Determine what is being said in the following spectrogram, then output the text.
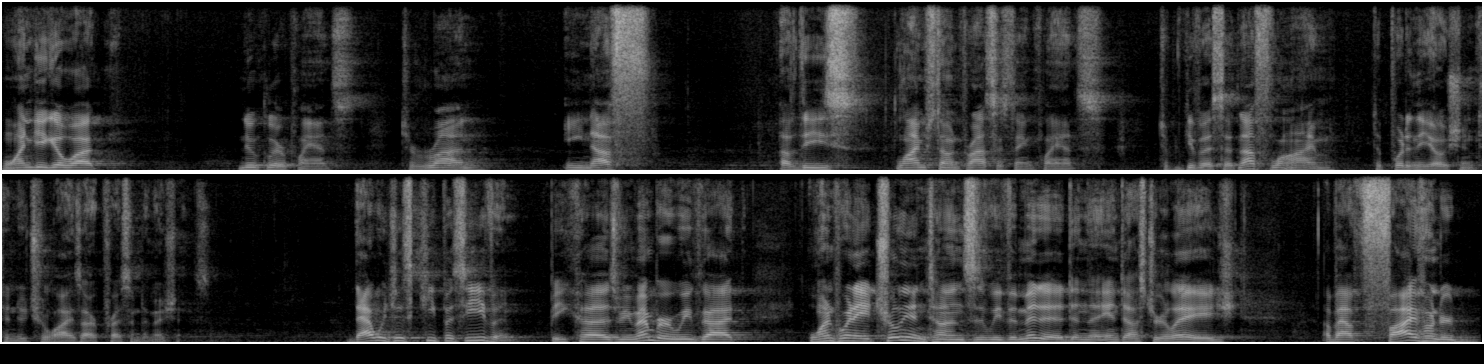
1 gigawatt nuclear plants to run enough of these limestone processing plants to give us enough lime to put in the ocean to neutralize our present emissions. That would just keep us even because remember, we've got 1.8 trillion tons that we've emitted in the industrial age. About 500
